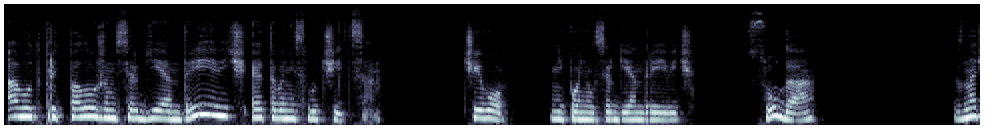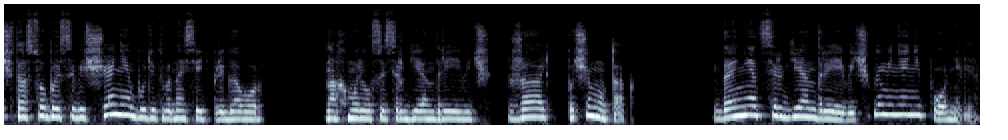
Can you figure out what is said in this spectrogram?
А вот, предположим, Сергей Андреевич, этого не случится». «Чего?» — не понял Сергей Андреевич. «Суда». «Значит, особое совещание будет выносить приговор?» — нахмурился Сергей Андреевич. «Жаль. Почему так?» «Да нет, Сергей Андреевич, вы меня не поняли».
